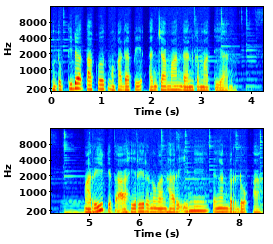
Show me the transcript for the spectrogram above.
untuk tidak takut menghadapi ancaman dan kematian. Mari kita akhiri renungan hari ini dengan berdoa.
